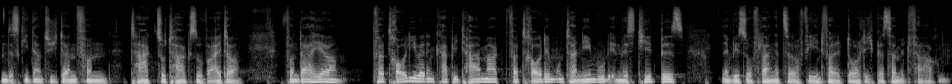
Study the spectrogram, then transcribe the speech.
und das geht natürlich dann von Tag zu Tag so weiter. Von daher vertrau lieber dem Kapitalmarkt, vertrau dem Unternehmen, wo du investiert bist, dann wirst du auf lange Zeit auf jeden Fall deutlich besser mitfahren.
